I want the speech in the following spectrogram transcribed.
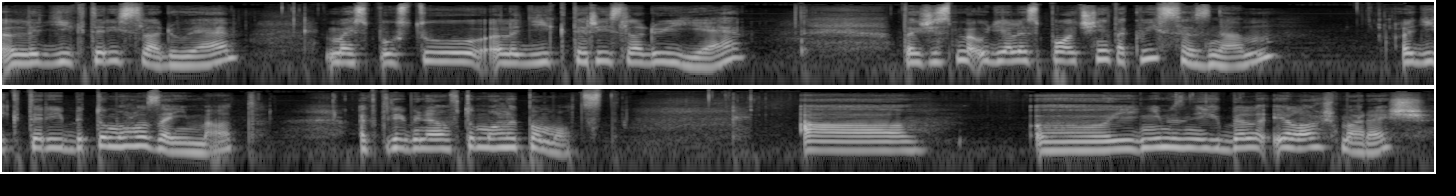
lidí, který sleduje, mají spoustu lidí, kteří sledují je, takže jsme udělali společně takový seznam lidí, který by to mohlo zajímat a který by nám v tom mohli pomoct. A uh, jedním z nich byl i Leoš Mareš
